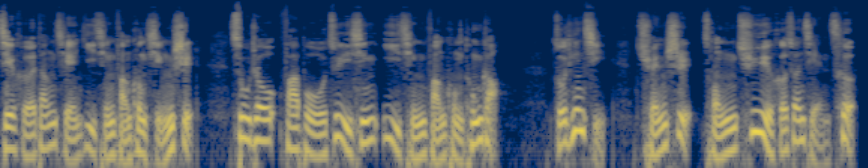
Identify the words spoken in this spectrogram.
结合当前疫情防控形势，苏州发布最新疫情防控通告。昨天起，全市从区域核酸检测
